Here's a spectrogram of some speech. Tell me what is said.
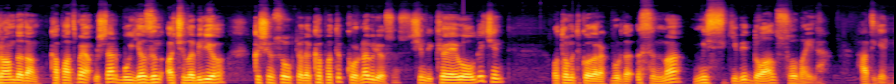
brandadan kapatma yapmışlar. Bu yazın açılabiliyor. Kışın soğukta da kapatıp korunabiliyorsunuz. Şimdi köy evi olduğu için otomatik olarak burada ısınma mis gibi doğal sobayla. Hadi gelin.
